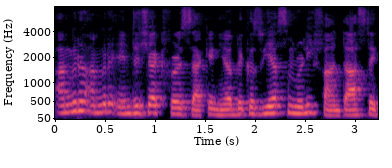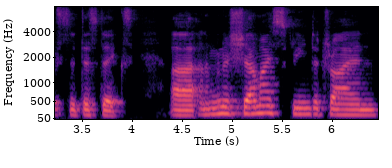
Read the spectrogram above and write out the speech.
I'm gonna I'm gonna interject for a second here because we have some really fantastic statistics, uh, and I'm gonna share my screen to try and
